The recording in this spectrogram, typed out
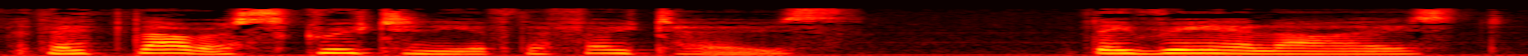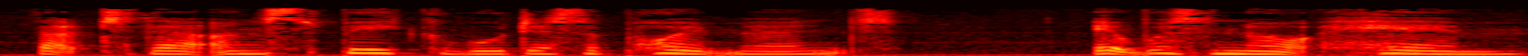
through thorough scrutiny of the photos, they realized that to their unspeakable disappointment, it was not him.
